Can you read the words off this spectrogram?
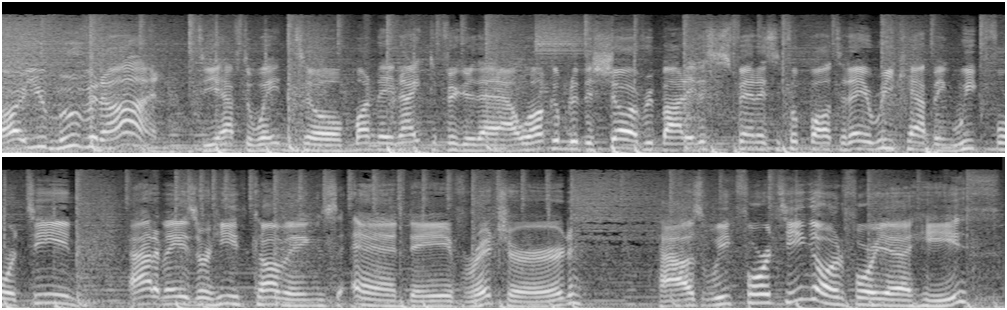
Are you moving on? Do you have to wait until Monday night to figure that out? Welcome to the show, everybody. This is Fantasy Football Today, recapping Week 14. Adam Aizer, Heath Cummings, and Dave Richard. How's Week 14 going for you, Heath?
